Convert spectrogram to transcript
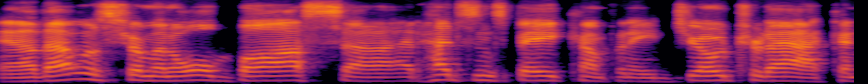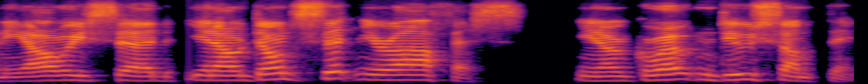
Yeah, that was from an old boss uh, at Hudson's Bay Company, Joe Tradak, and he always said, you know, don't sit in your office. You know, go out and do something.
